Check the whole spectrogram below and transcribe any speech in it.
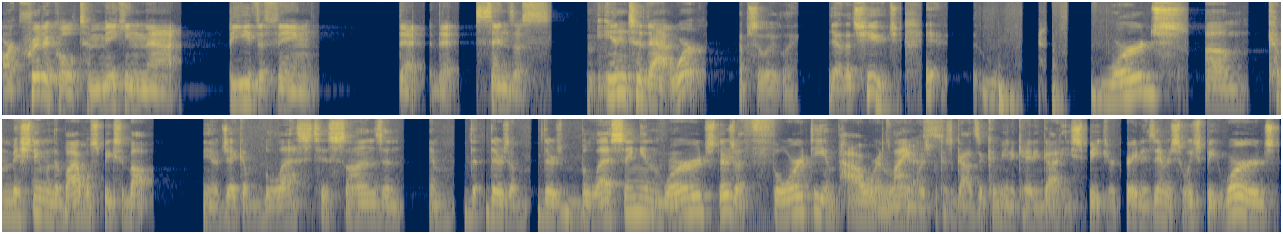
are critical to making that be the thing that, that sends us into that work. Absolutely. Yeah, that's huge. It, words, um, commissioning. When the Bible speaks about, you know, Jacob blessed his sons, and and th- there's a there's blessing in mm-hmm. words. There's authority and power in language Yes. because God's a communicating God. He speaks. We're creating His image. So we speak words.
